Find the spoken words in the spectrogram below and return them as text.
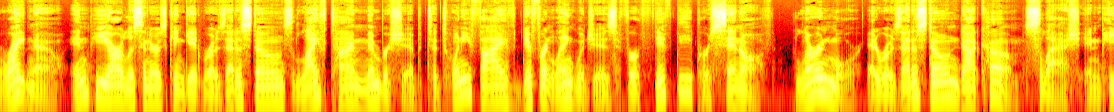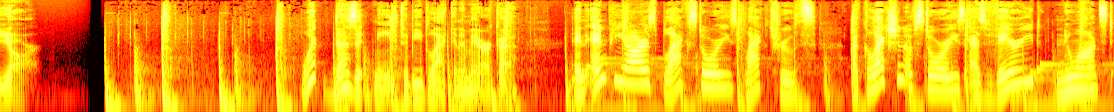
Right now, NPR listeners can get Rosetta Stone's lifetime membership to 25 different languages for 50% off. Learn more at rosettastone.com/npr. What does it mean to be black in America? In NPR's Black Stories, Black Truths, a collection of stories as varied, nuanced,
